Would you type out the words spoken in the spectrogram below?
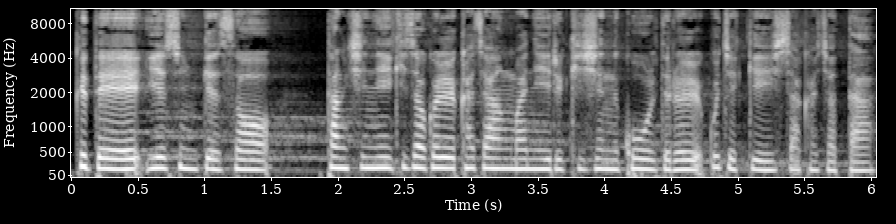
그때 예수님께서 당신이 기적을 가장 많이 일으키신 고울들을 꾸짖기 시작하셨다.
